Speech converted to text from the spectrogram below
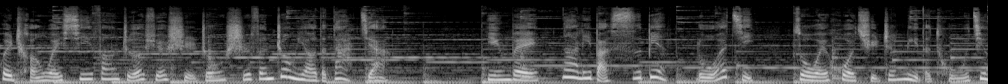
会成为西方哲学史中十分重要的大家，因为那里把思辨、逻辑作为获取真理的途径。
